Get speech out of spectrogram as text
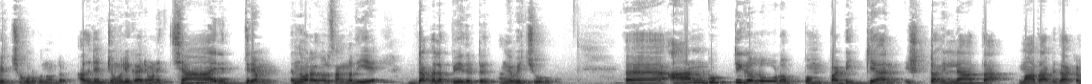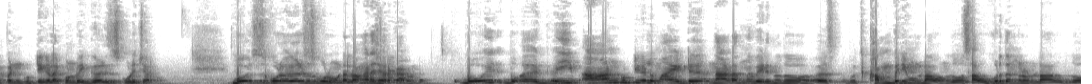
വെച്ചു കൊടുക്കുന്നുണ്ട്. അതിന്റെ ഏറ്റവും വലിയ കാര്യമാണ് ചാരിത്രം എന്ന് പറയുന്ന ഒരു സംഗതിയെ ഡെവലപ്പ് ചെയ്തിട്ട് അങ്ങ് വെച്ചു കൊടുക്കും. ആൺകുട്ടികളോടൊപ്പം പഠിക്കാൻ ഇഷ്ടമില്ലാത്ത മാതാപിതാക്കൾ പെൺകുട്ടികളെ കൊണ്ടുപോയി ഗേൾസ് സ്കൂളിൽ ചേർക്കും. ബോയ്സ് സ്കൂളും ഗേൾസ് സ്കൂളും ഉണ്ടല്ലോ അങ്ങനെ ചേർക്കാറുണ്ട്. ബോയ് ഈ ആൺകുട്ടികളുമായിട്ട് നടന്നു വരുന്നതോ കമ്പനി ഉണ്ടാവുന്നതോ സൗഹൃദങ്ങൾ ഉണ്ടാവുന്നതോ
